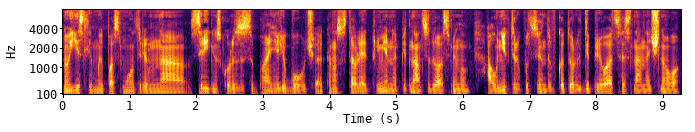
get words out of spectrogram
Но если мы посмотрим на среднюю скорость засыпания любого человека, она составляет примерно 15-20 минут. А у некоторых пациентов, у которых депривация сна ночного,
